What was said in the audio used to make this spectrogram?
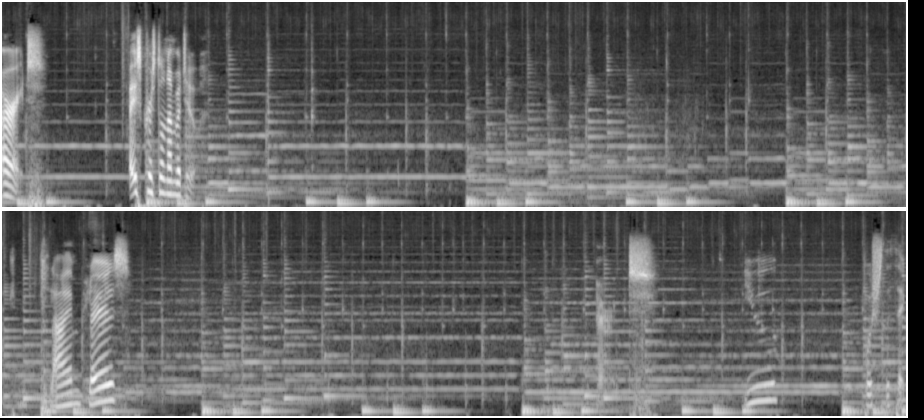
Alright. Ice crystal number two. Climb, please? Alright. You push the thing.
